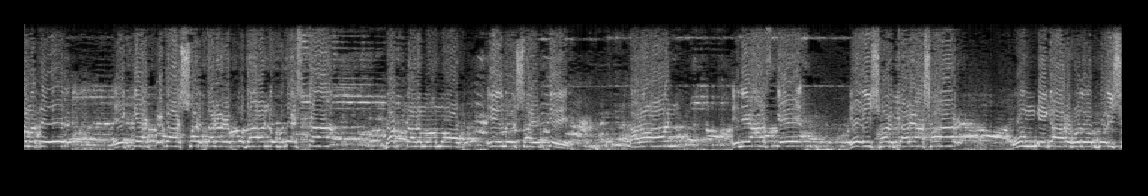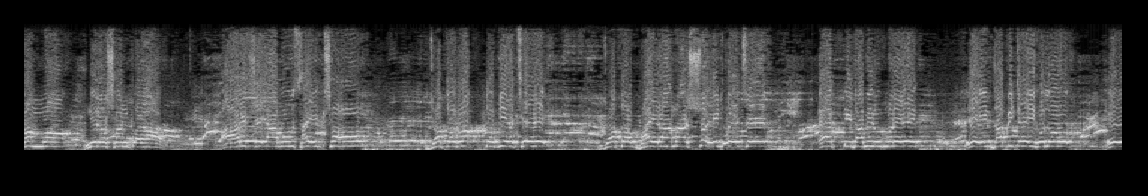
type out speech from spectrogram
আমাদের এই কেয়ারটেকার সরকারের প্রধান উপদেষ্টা ডক্টর মোহাম্মদ ইউনুস সাহেবকে। কারণ ইনি আজকে এই সরকারে আসার অঙ্গীকার হলো বৈষম্য নিরসন করা। আর সেই আবু সাইদ সহ যত রক্ত গিয়েছে, যত ভাইরা আমার শহীদ হয়েছে, একটি দাবির উপরে এই দাবিটাই হলো এই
